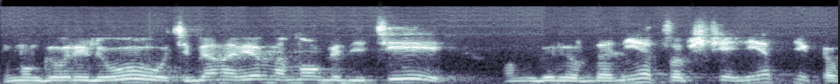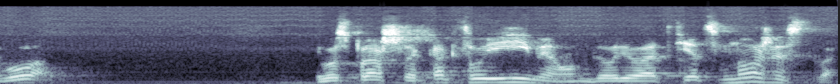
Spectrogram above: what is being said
Ему говорили, о, у тебя, наверное, много детей. Он говорил, да нет, вообще нет никого. Его спрашивали, а как твое имя? Он говорил, отец множества.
